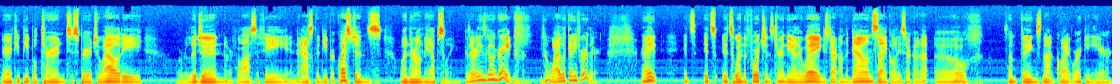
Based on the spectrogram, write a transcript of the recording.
Very few people turn to spirituality or religion or philosophy and ask the deeper questions when they're on the upswing because everything's going great. you know, why look any further? Right? It's it's it's when the fortunes turn the other way and you start on the down cycle, you start going, "Uh oh, something's not quite working here."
